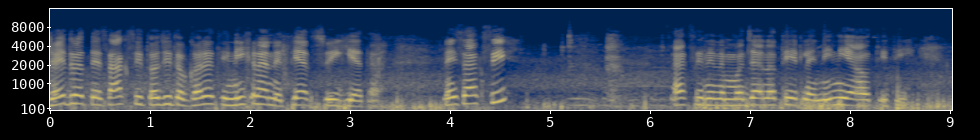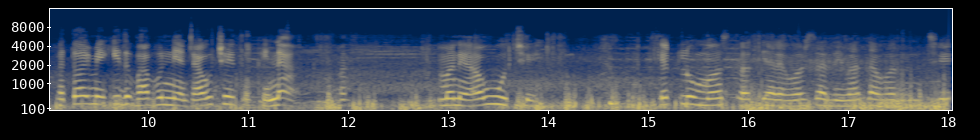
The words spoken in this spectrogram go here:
જયદ્રથ ને સાક્ષી તો હજી તો ઘરેથી નીકળ્યા ને ત્યાં જ સૂઈ ગયા હતા નહીં સાક્ષી? સાક્ષીને મજા નથી એટલે નીની આવતી હતી. તોય મેં કીધું બાબુને ત્યાં જવું છે તો કે ના. મને આવવું છે. કેટલું મસ્ત અત્યારે વરસાદી વાતાવરણ છે.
